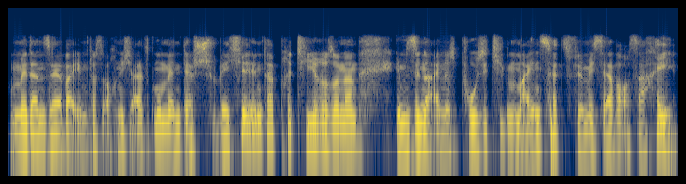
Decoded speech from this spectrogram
und mir dann selber eben das auch nicht als Moment der Schwäche interpretiere, sondern im Sinne eines positiven Mindsets für mich selber auch sage, hey,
